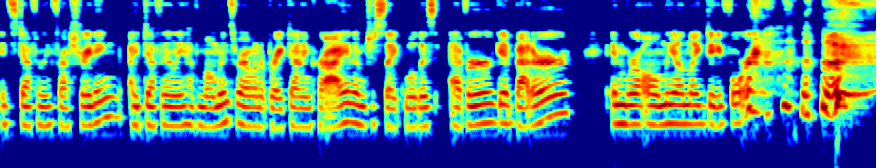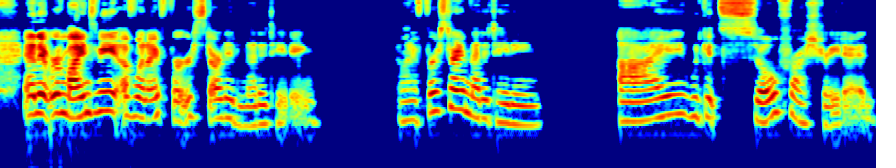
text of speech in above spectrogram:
it's definitely frustrating. I definitely have moments where I want to break down and cry, and I'm just like, will this ever get better? And we're only on like day four. and it reminds me of when I first started meditating. And when I first started meditating, I would get so frustrated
